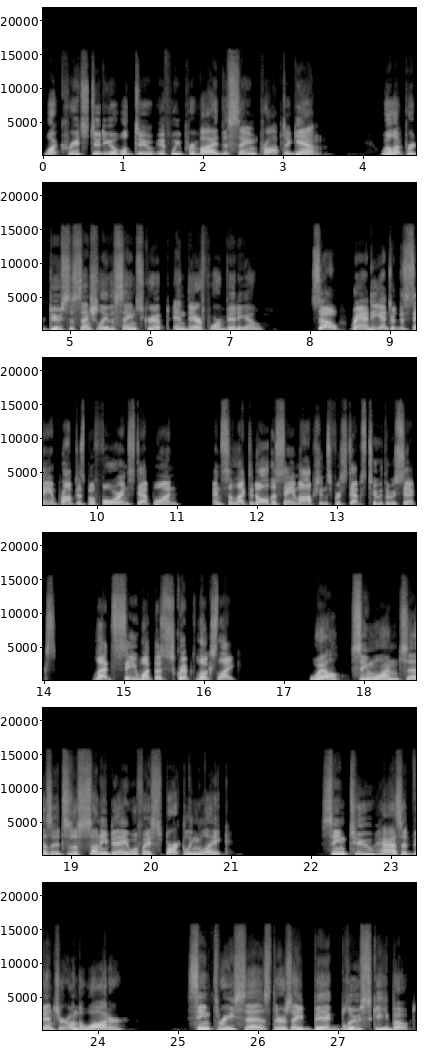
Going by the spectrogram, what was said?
what Create Studio will do if we provide the same prompt again. Will it produce essentially the same script and therefore video? So, Randy entered the same prompt as before in step one and selected all the same options for steps two through six. Let's see what the script looks like. Well, scene 1 says it's a sunny day with a sparkling lake. Scene 2 has adventure on the water. Scene 3 says there's a big blue ski boat.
